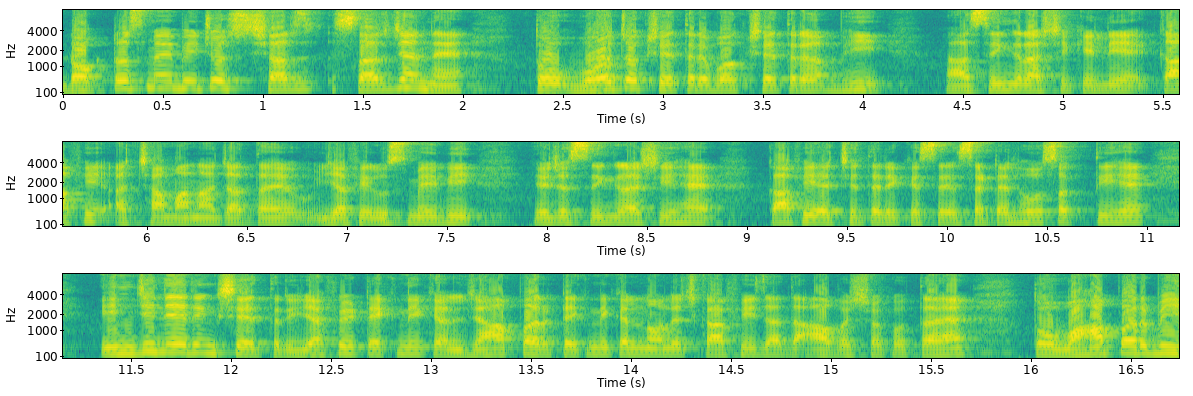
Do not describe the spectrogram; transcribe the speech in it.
डॉक्टर्स में भी जो सर्जन है तो वह जो क्षेत्र वह क्षेत्र भी सिंह राशि के लिए काफ़ी अच्छा माना जाता है या फिर उसमें भी ये जो सिंह राशि है, काफ़ी अच्छे तरीके से सेटल हो सकती है। इंजीनियरिंग क्षेत्र या फिर टेक्निकल जहाँ पर टेक्निकल नॉलेज काफ़ी ज़्यादा आवश्यक होता है तो वहाँ पर भी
